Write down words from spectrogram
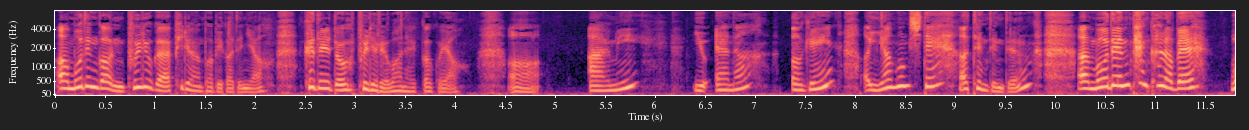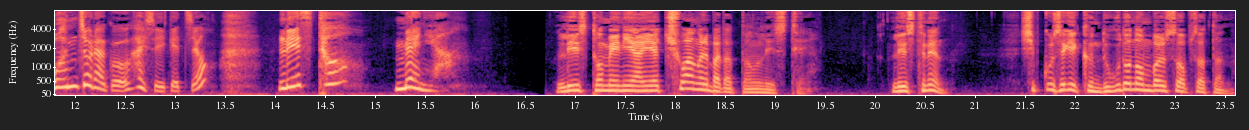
어, 모든 건 분류가 필요한 법이거든요. 그들도 분류를 원할 거고요. 어, 아미, 유애나, 어게인, 어, 영웅시대 어, 등등등 어, 모든 팬클럽의 원조라고 할 수 있겠죠. Lisztomania. Lisztomania의 추앙을 받았던 리스트. 리스트는 19세기 그 누구도 넘볼 수 없었던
